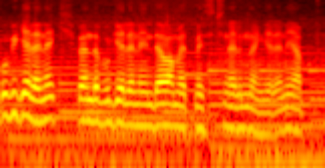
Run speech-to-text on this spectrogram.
Bu bir gelenek. Ben de bu geleneğin devam etmesi için elimden geleni yaptım.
